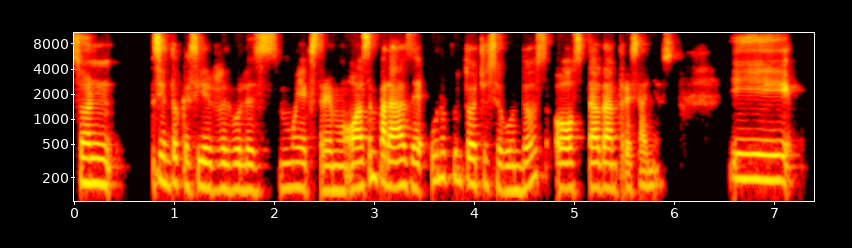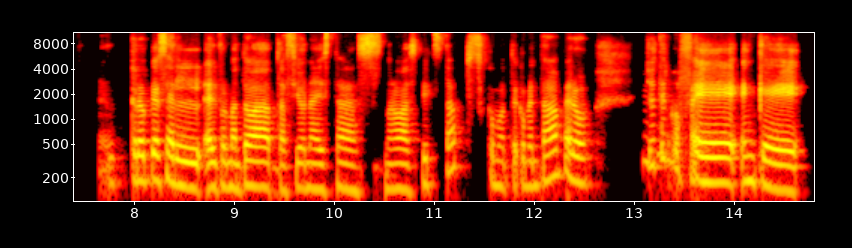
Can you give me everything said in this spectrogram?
son, siento que sí, Red Bull es muy extremo. O hacen paradas de 1.8 segundos o tardan tres años. Y creo que es el, el, formato de adaptación a estas nuevas pit stops, como te comentaba, pero yo tengo fe en que,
